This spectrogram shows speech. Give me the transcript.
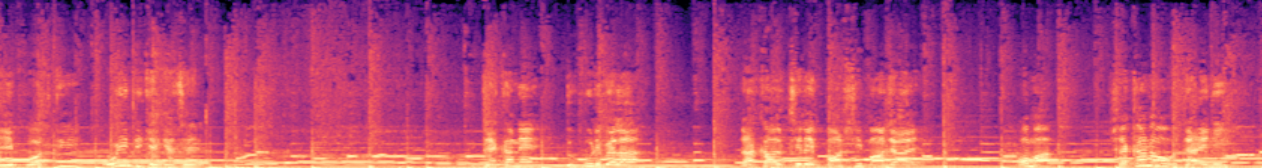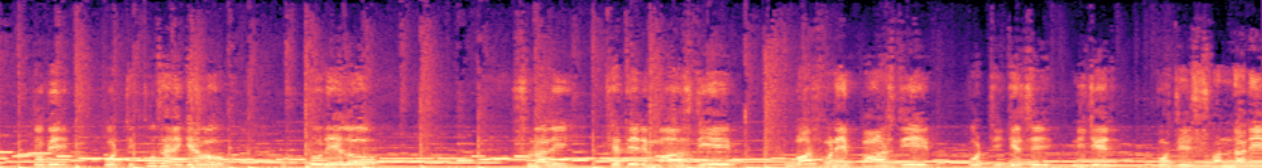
এই পথটি ওই দিকে গেছে। যেখানে দুপুরবেলা রাখাল ছেলে বাঁশি বাজায়। ওমা, সেখানেও যায়নি। তবে পথটি কোথায় গেল? উত্তর এলো। সোনালি ক্ষেতের মাছ দিয়ে বাঁশবনে পাঁশ দিয়ে পথটি গেছে নিজের পথের সন্ধানে।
